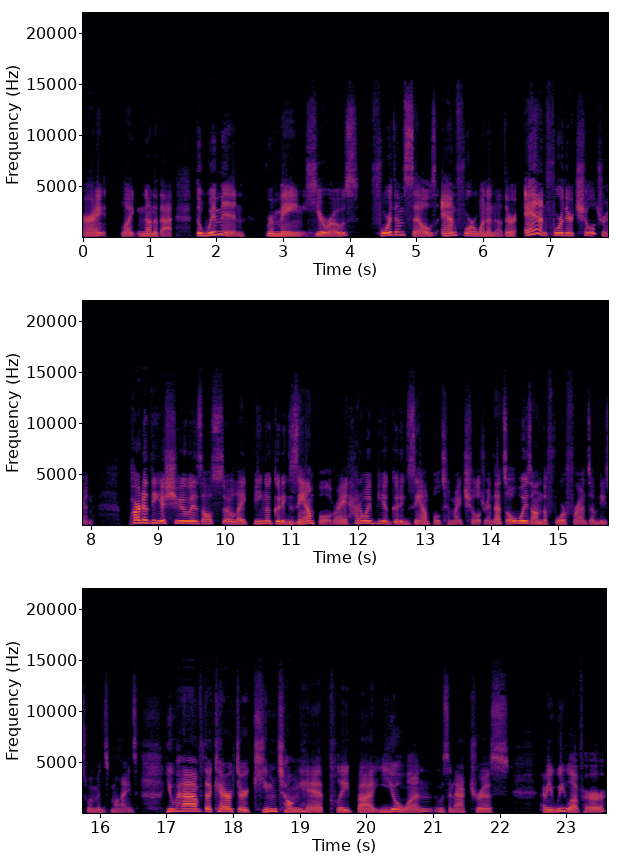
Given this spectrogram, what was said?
All right? Like, none of that. The women remain heroes for themselves and for one another and for their children part of the issue is also like being a good example, right? How do I be a good example to my children? That's always on the forefront of these women's minds. You have the character Kim Jung-hye, played by Lee Yo-won, who's an actress. I mean, we love her.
